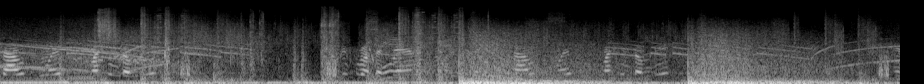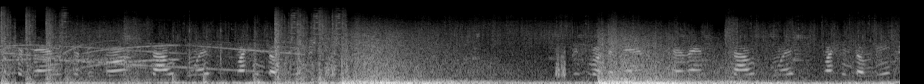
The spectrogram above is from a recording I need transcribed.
southwest, Washington Beach. Please represent southwest, Washington Beach. And represent 54 southwest, Washington Beach. Please represent 7 southwest, Washington Beach.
